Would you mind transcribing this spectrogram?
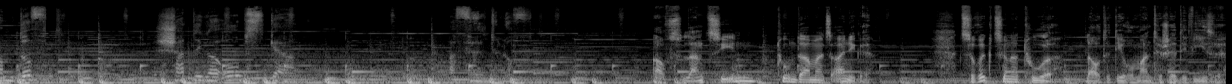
vom Duft schattiger Obstgärten, erfüllte Luft. Aufs Land ziehen tun damals einige. Zurück zur Natur lautet die romantische Devise.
